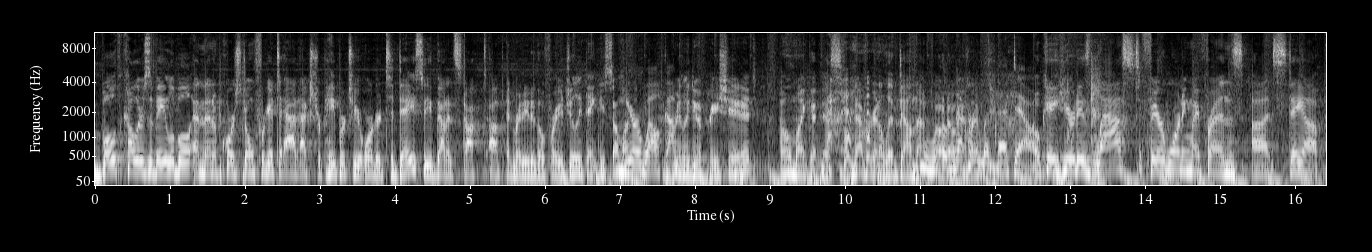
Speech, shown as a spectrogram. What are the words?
Both colors available. And then, of course, don't forget to add extra paper to your order today so you've got it stocked up and ready to go for you. Julie, thank you so much. You're welcome. Really do appreciate it. Oh, my goodness. Never going to live down that You will photo, am never I? live that down. Okay, here it is. Last fair warning, my friends. Uh, stay up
